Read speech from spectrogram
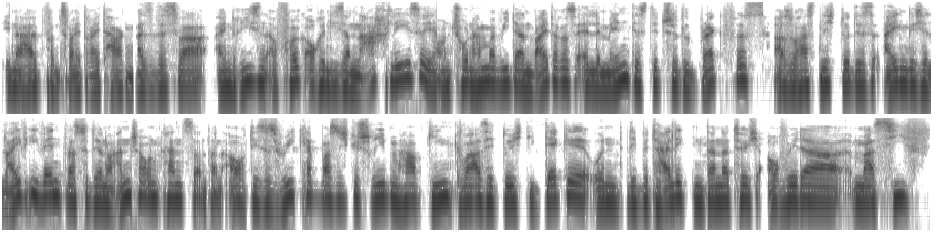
innerhalb von zwei, drei Tagen. Also das war ein Riesenerfolg auch in dieser Nachlese. Ja, und schon haben wir wieder ein weiteres Element des Digital Breakfast. Also hast nicht nur das eigentliche Live-Event, was du dir noch anschauen kannst, sondern auch dieses Recap, was ich geschrieben habe, ging quasi durch die Decke und die Beteiligten dann natürlich auch wieder massiv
